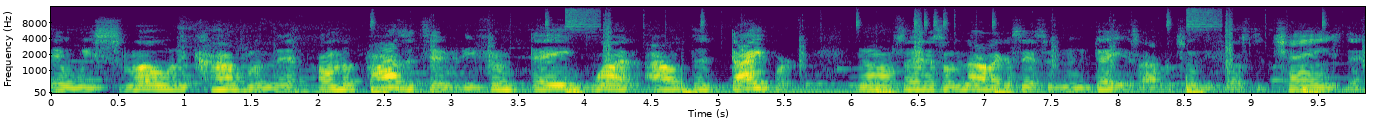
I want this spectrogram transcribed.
And we slow to compliment on the positivity from day one out the diaper. You know what I'm saying? So now, like I said, it's a new day. It's an opportunity for us to change that.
